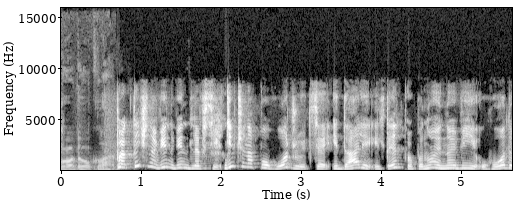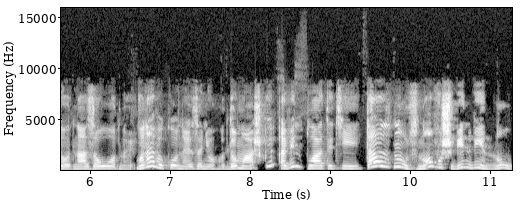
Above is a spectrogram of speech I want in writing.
Угоду уклад. Практично він він для всіх. Дівчина погоджується, і далі Ільтин пропонує нові угоди одна за одною. Вона виконує за нього домашки, а він платить їй. Та ну знову ж він він. Ну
